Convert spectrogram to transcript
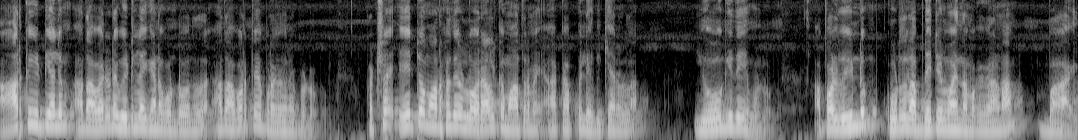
ആർക്ക് കിട്ടിയാലും അത് അവരുടെ വീട്ടിലേക്കാണ് കൊണ്ടുപോകുന്നത് അത് അവർക്കേ പ്രയോജനപ്പെടൂ. പക്ഷേ ഏറ്റവും അർഹതയുള്ള ഒരാൾക്ക് മാത്രമേ ആ കപ്പ് ലഭിക്കാനുള്ള യോഗ്യതയുമുള്ളൂ. അപ്പോൾ വീണ്ടും കൂടുതൽ അപ്ഡേറ്റുകളുമായി നമുക്ക് കാണാം. ബായ്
